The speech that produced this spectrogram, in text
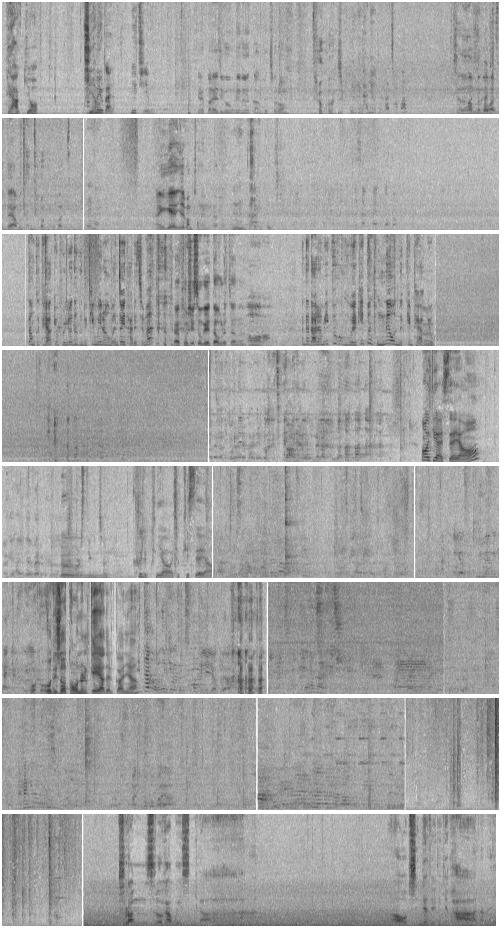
대학교 지역. 박물관, 뮤지엄. 그럴까요 지금 우리는 깡패처럼 들어와가지고 여기 다녀도 되나 차가? 이제는 없는 것 같은데 아무도 안 들어온 것 같아. 아 이게 일방통행이라서. 응. 일단 그 대학교 보려던 그 느낌이랑은 완전히 다르지만 내가 도시 속에 있다고 그랬잖아. 어 근데 나름 이쁘고 그왜 이쁜 동네 온 느낌 대학교 응. 어디 왔어요? 여기 하이델베르크 음. 근처에요. 그렇군요. 좋겠어요. 어, 어디서 돈을 깨야 될 거 아니야? 이따가 오는 길에 저기 스파 빌리려고요 많이 먹어봐야. 프랑스로 가고 있습니다. 아홉 시인데도 이렇게 환하네요.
